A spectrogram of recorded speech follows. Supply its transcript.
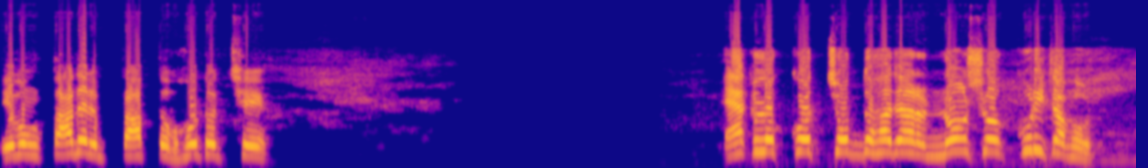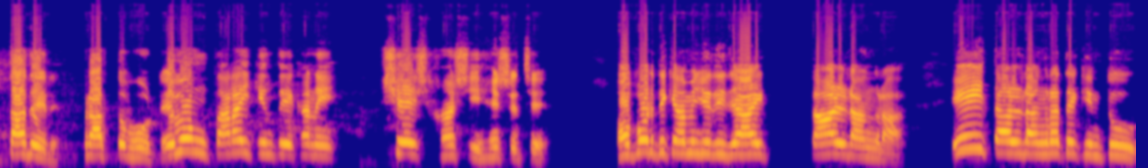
এবং তাদের প্রাপ্ত ভোট হচ্ছে এক লক্ষ চোদ্দ হাজার নশো কুড়িটা ভোট, তাদের প্রাপ্ত ভোট এবং তারাই কিন্তু এখানে শেষ হাসি হেসেছে। অপরদিকে আমি যদি যাই তালডাংরা, এই তালডাংরাতে কিন্তু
